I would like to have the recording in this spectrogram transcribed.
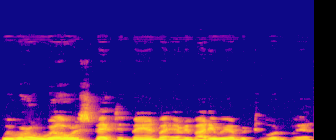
We were a well respected band by everybody we ever toured with,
